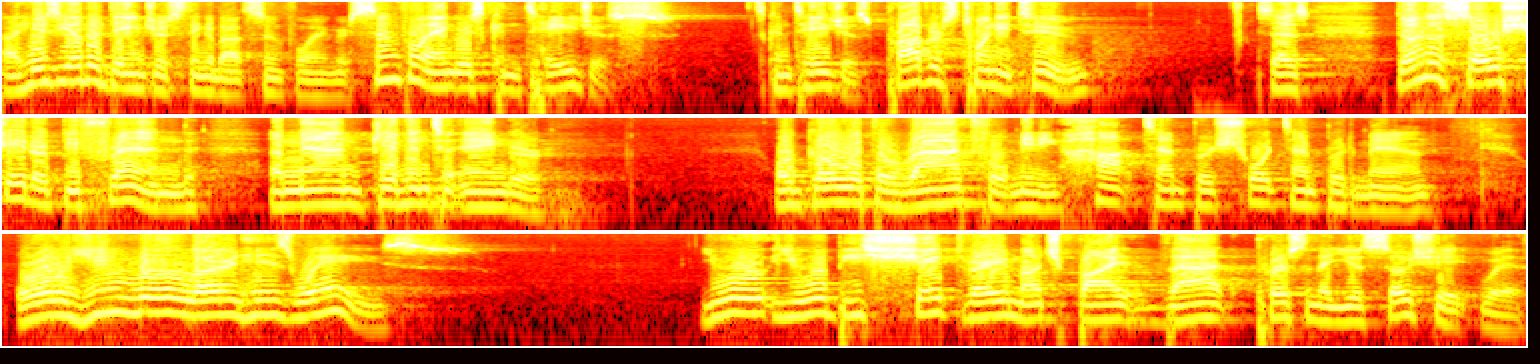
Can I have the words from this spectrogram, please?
Uh, here's the other dangerous thing about sinful anger sinful anger is contagious. It's contagious. Proverbs 22 says, Don't associate or befriend a man given to anger, or go with a wrathful, meaning hot tempered, short tempered man, or you will learn his ways. You will, you will be shaped very much by that person that you associate with.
